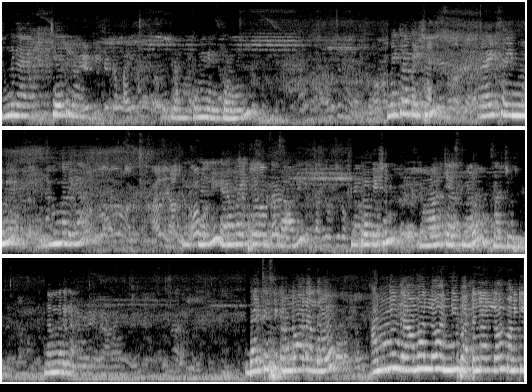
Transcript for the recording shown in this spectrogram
ముందుగా చేతులు ఇట్లా మొత్తమే వేసుకోవాలి. నెక్రోటేషన్ రైట్ సైడ్ ఎడమ వైపులో తీసుకురావాలి నెక్రోటేషన్ వాళ్ళు చేస్తున్నారు. ఒకసారి చూసి నెమ్మదిగా. దయచేసి ఇక్కడ ఉన్న వాళ్ళందరూ అన్ని గ్రామాల్లో అన్ని పట్టణాల్లో మనకి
